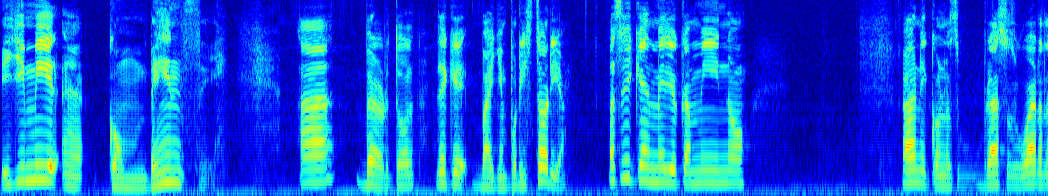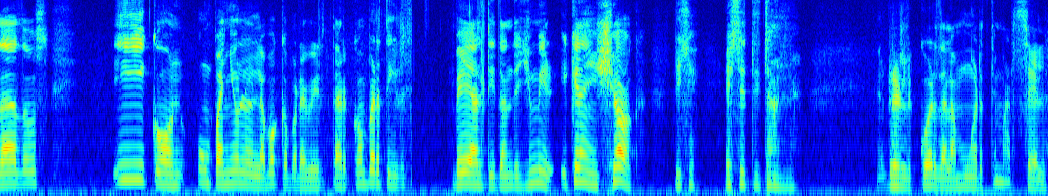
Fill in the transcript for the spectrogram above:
Y Jimir eh, convence a Bertolt de que vayan por historia. Así que en medio camino, Annie con los brazos guardados y con un pañuelo en la boca para evitar convertirse, ve al titán de Ymir y queda en shock. Dice, ese titán recuerda la muerte Marcel.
